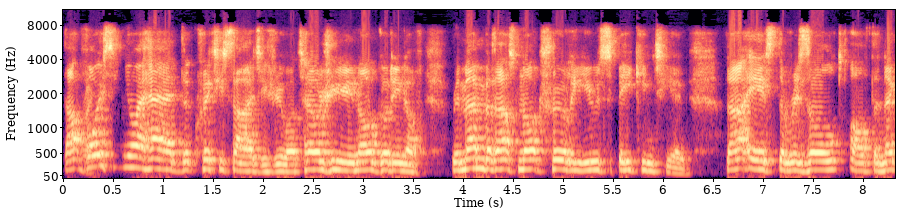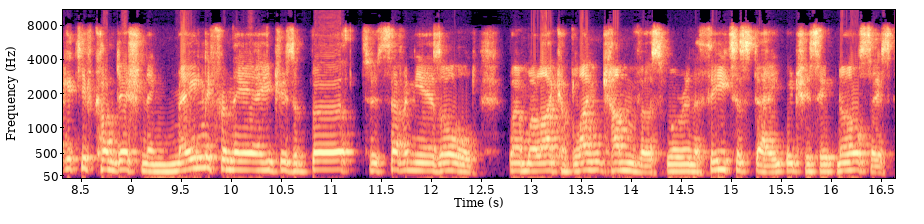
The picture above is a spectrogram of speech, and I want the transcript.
That right. voice in your head that criticizes you or tells you you're not good enough, remember that's not truly you speaking to you. That is the result of the negative conditioning, mainly from the ages of birth to seven years old, when we're like a blank canvas. We're in a theta state, which is hypnosis,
